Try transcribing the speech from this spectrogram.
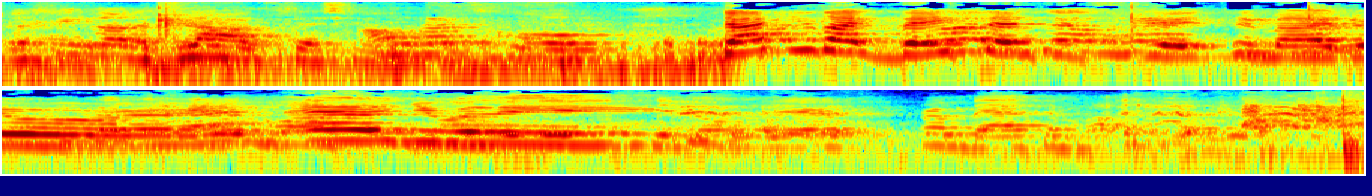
But she's on a Vlog session. Oh, that's cool. Jackie's like, they sent it straight to my door annually. From Bath and Body.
